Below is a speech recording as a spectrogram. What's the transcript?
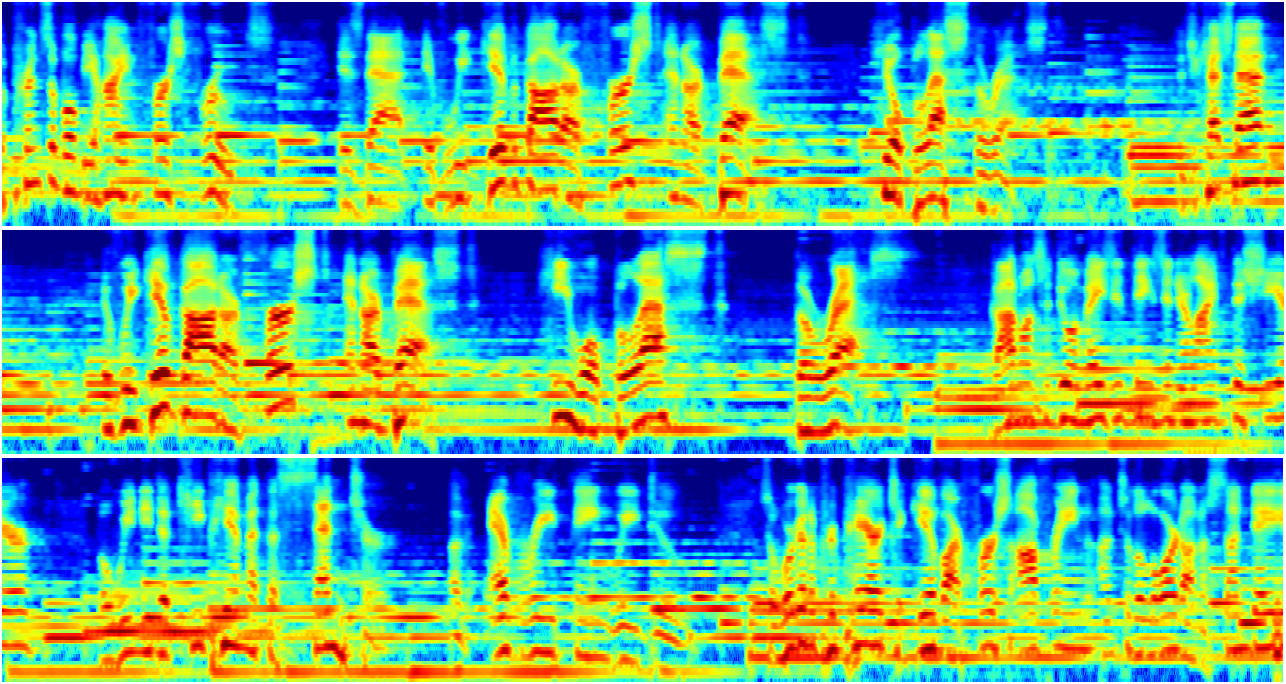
The principle behind first fruits is that if we give God our first and our best, He'll bless the rest. Did you catch that? If we give God our first and our best, He will bless the rest. God wants to do amazing things in your life this year, but we need to keep Him at the center of everything we do. So we're going to prepare to give our first offering unto the Lord on a Sunday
